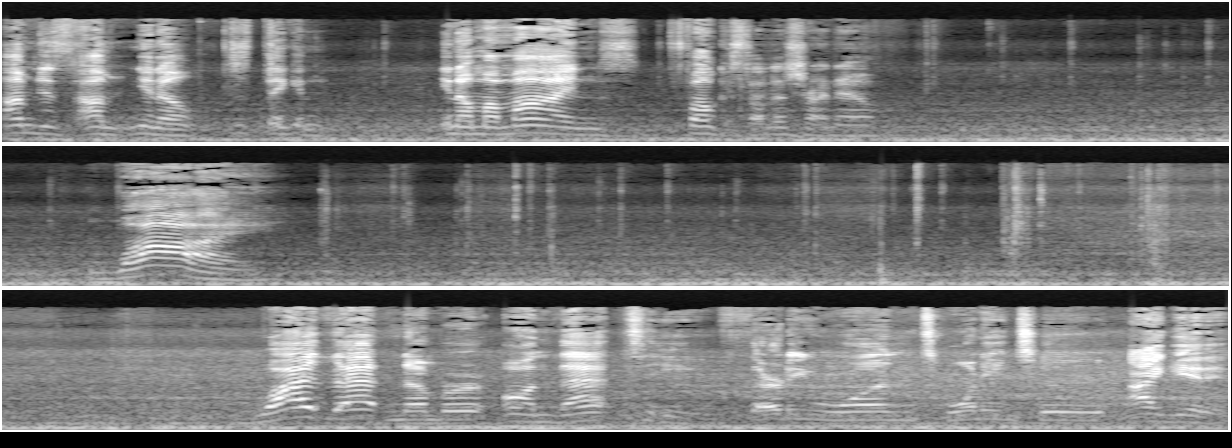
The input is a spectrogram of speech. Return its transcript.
I'm just I'm, you know, just thinking, you know, my mind's focused on this right now. why? Why that number on that team? 31 22 i get it.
